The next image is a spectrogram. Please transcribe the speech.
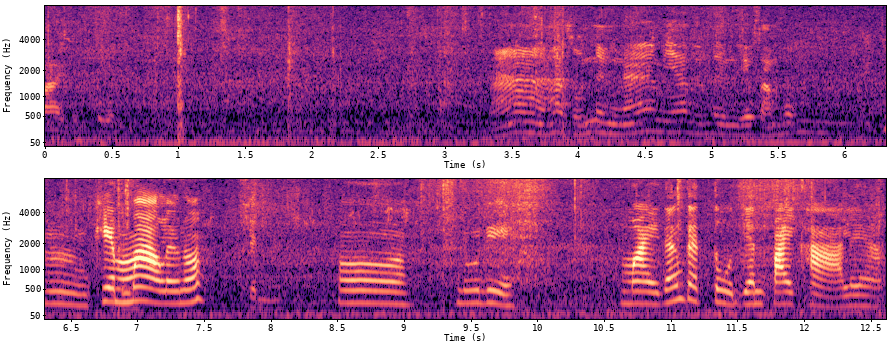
ป้ายเป็นตัวอ่าห้า ศูนย์หนึ่งนะมีห้าศูนย์หนึ่งเดี๋ยวสามหกอืมเข้มมากเลยเนาะเข้มเออดูดิ ใหม่ตั้งแต่ตูดยันปลายขาเลยอะ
